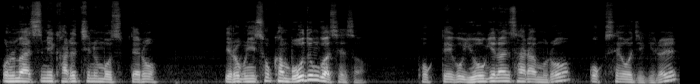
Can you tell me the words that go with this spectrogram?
오늘 말씀이 가르치는 모습대로 여러분이 속한 모든 것에서 복되고 요긴한 사람으로 꼭 세워지기를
